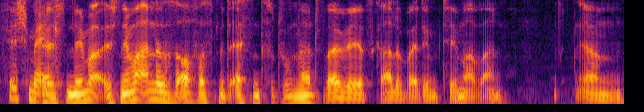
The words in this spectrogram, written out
Fischmeck. ich nehme, ich nehme an, dass es auch was mit Essen zu tun hat, weil wir jetzt gerade bei dem Thema waren. Ähm,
